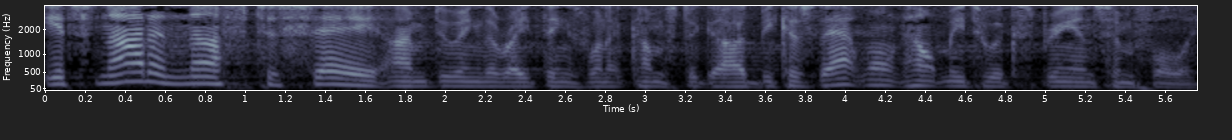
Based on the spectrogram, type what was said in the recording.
it's not enough to say I'm doing the right things when it comes to God, because that won't help me to experience Him fully.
